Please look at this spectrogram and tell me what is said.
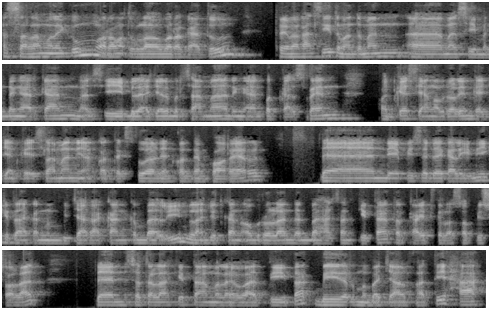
Assalamualaikum warahmatullahi wabarakatuh. Terima kasih teman-teman uh, masih mendengarkan, masih belajar bersama dengan podcast Ren, podcast yang ngobrolin kajian keislaman yang kontekstual dan kontemporer. Dan di episode kali ini kita akan membicarakan kembali, melanjutkan obrolan dan bahasan kita terkait filosofi sholat. Dan setelah kita melewati takbir, membaca Al-Fatihah,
